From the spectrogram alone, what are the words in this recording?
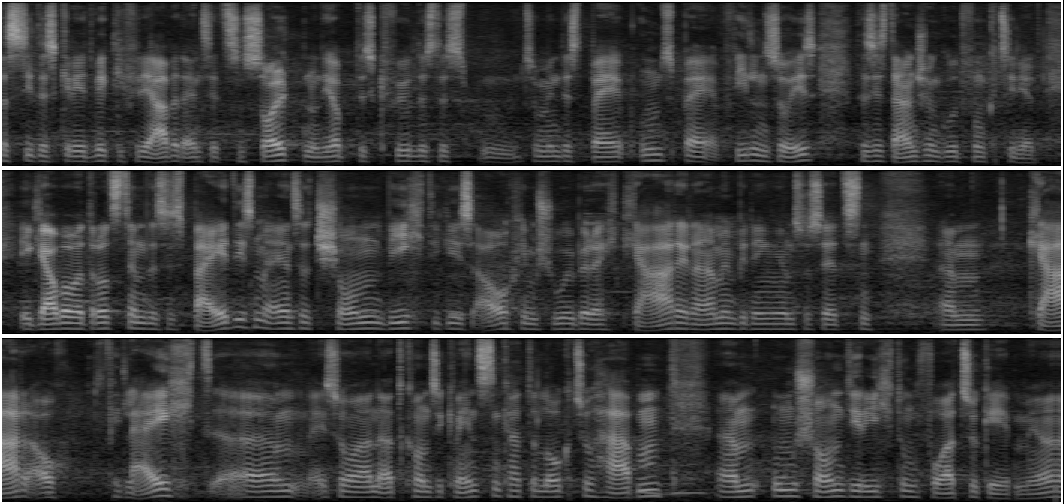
dass Sie das Gerät wirklich für die Arbeit einsetzen sollten, und ich habe das Gefühl, dass das hm, zumindest bei uns, bei vielen so ist, dass es dann schon gut funktioniert. Ich glaube aber trotzdem, dass es bei diesem Einsatz schon wichtig ist, auch im Schulbereich klare Rahmenbedingungen zu setzen, ähm, klar auch vielleicht ähm, so eine Art Konsequenzenkatalog zu haben, ähm, um schon die Richtung vorzugeben. Ja.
